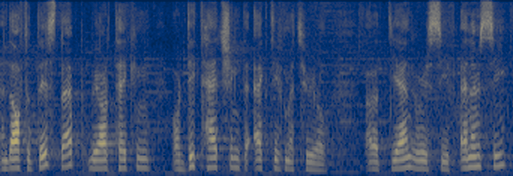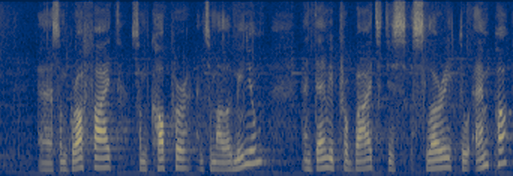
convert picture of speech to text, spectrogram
And after this step, we are taking or detaching the active material. At the end, we receive NMC, uh, some graphite, some copper, and some aluminium. And then we provide this slurry to EMPA,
